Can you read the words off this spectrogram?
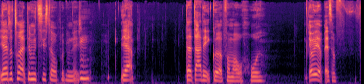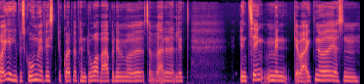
Ja, der tror jeg, det er mit sidste år på gymnasiet. Mm. Ja, der, der er det ikke gået op for mig overhovedet. Jo, jeg, altså, ikke at gik på skole, men jeg vidste jo godt, hvad Pandora var på den måde, så var det da lidt en ting, men det var ikke noget, jeg sådan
